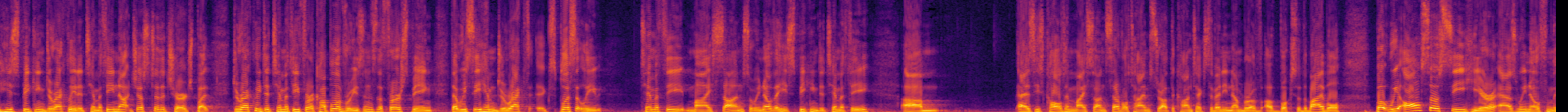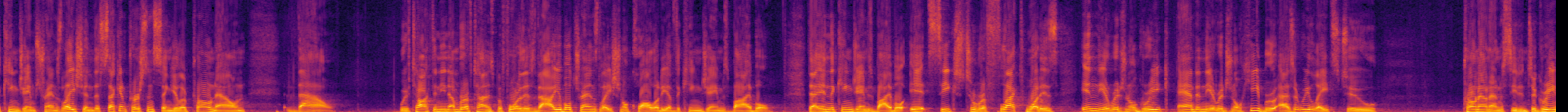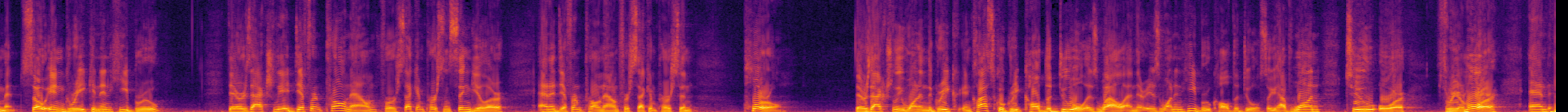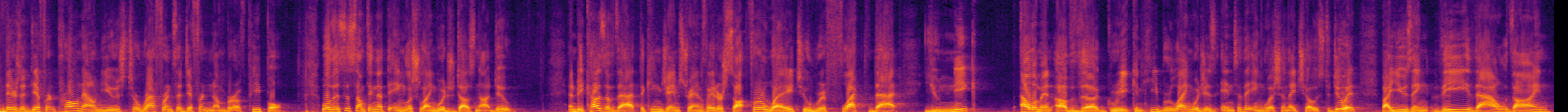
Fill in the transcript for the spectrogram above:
he's speaking directly to Timothy, not just to the church, but directly to Timothy for a couple of reasons. The first being that we see him direct explicitly, Timothy, my son. So we know that he's speaking to Timothy, um, as he's called him my son several times throughout the context of any number of, of books of the Bible. But we also see here, as we know from the King James translation, the second person singular pronoun, thou. We've talked any number of times before this valuable translational quality of the King James Bible that in the King James Bible, it seeks to reflect what is in the original Greek and in the original Hebrew as it relates to pronoun antecedent agreement. So in Greek and in Hebrew, there is actually a different pronoun for second person singular and a different pronoun for second person plural. There's actually one in the Greek, in classical Greek, called the dual as well, and there is one in Hebrew called the dual. So you have one, two, or three or more and there's a different pronoun used to reference a different number of people. Well, this is something that the English language does not do. And because of that, the King James translator sought for a way to reflect that unique element of the Greek and Hebrew languages into the English, and they chose to do it by using thee, thou, thine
